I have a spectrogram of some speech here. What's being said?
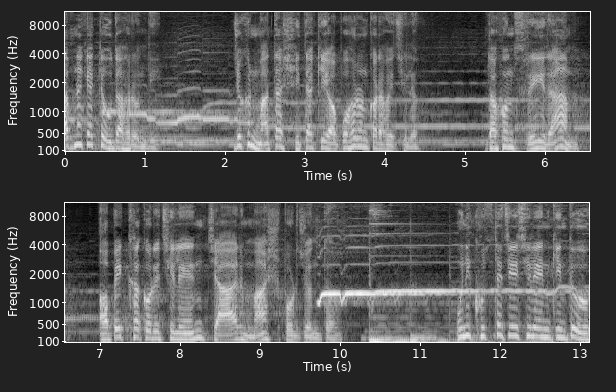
আপনাকে একটা উদাহরণ দিই। যখন মাতা সীতাকে অপহরণ করা হয়েছিল, তখন শ্রীরাম অপেক্ষা করেছিলেন চার মাস পর্যন্ত। উনি খুঁজতে চেয়েছিলেন, কিন্তু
